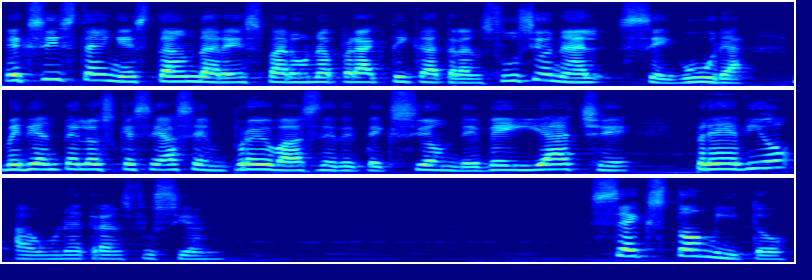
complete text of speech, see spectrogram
existen estándares para una práctica transfusional segura, mediante los que se hacen pruebas de detección de VIH previo a una transfusión. Sexto mito.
